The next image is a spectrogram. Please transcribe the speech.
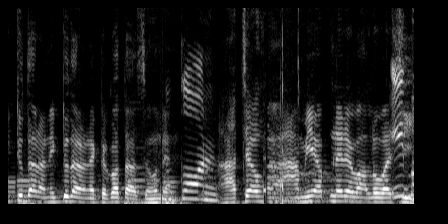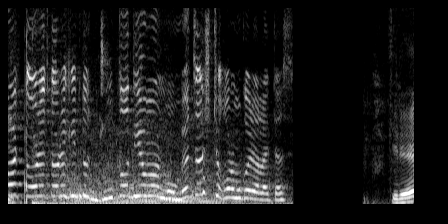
একটু দাঁড়ান একটু দাঁড়ান একটা কথা আছে শুনেন। কোন? আচ্ছা আমি আপনারে ভালোবাসি। এবার তোরে তোরে কিন্তু জুতো দিয়ে আমার মুভে চেষ্টা করম করে লাইতাছে। কিরে?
